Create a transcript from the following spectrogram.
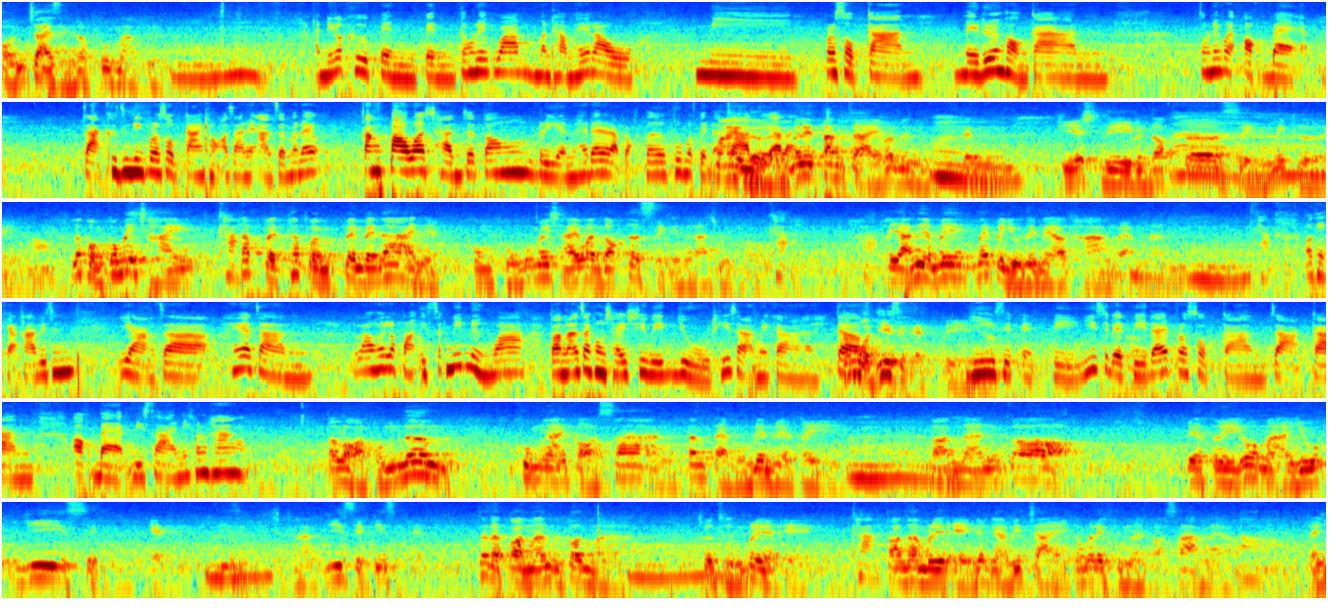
สนใจสิ่งที่เราพูดมากขึ้นอืมอันนี้ก็คือเป็นเป็นต้องเรียกว่ามันทำให้เรามีประสบการณ์ในเรื่องของการต้องเรียกว่าออกแบบ จากคือจริงๆประสบการณ์ของอาจารย์เนี่ยอาจจะไม่ได้ตั้งเป้าว่าฉันจะต้องเรียนให้ได้ระดับด็อกเตอร์เพื่อมาเป็นอาไม่จารย์หเลรืยออะไร ไม่ไได้ตั้งใจว่าเป็นอืมเป็น PhD เป็นด็อกเตอร์อ่าสิ่งไม่เคยอ๋อแล้วผมก็ไม่ใช้ค่ะถ้าเป็นถ้าเป็นเป็นไปได้เนี่ยผมผมก็ไม่ใช้ว่าด็อกเตอร์สิงห์อินทรชูโตค่ะค่ะพยายามที่จะไม่ไม่ไปอยู่ในแนวทางแบบนั้นอืมค่ะ โอเคค่ะค่ะดิฉันอยากจะให้อาจารย์เล่าให้เราฟังอีกสักนิดหนึ่งว่า ตอนนั้นอาจารย์คงใช้ชีวิตอยู่ที่สหรัฐอเมริกาทั้งหมด 21 ปีครับ21 ปี 21 ปีได้ประสบการณ์จากการออกแบบดีไซน์นี่ค่อนข้าง ตลอดผมเริ่มคุมงานก่อสร้างตั้งแต่ผมเรียนปริญญาตรีอืมตอนนั้นก็ปริญญาตรีก็ประมาณอายุ 21อืม20นะ20 21ตั้งแต่ตอนนั้นเป็นต้นมาอืมจนถึงปริญญาเอกค่ะตอนทำปริญญาเอกเนี่ยงานวิจัยก็ไม่ได้คุมงานก่อสร้างแล้วอ่า แต่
